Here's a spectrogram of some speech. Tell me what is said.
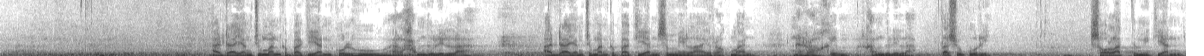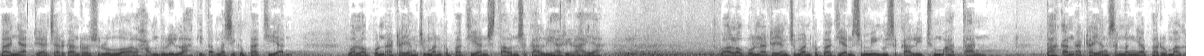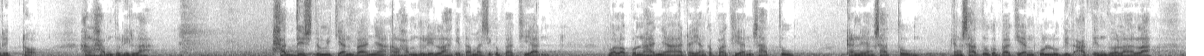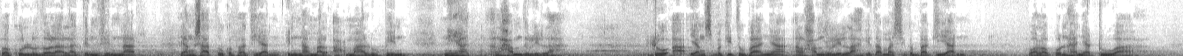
Ada yang cuman kebagian Kulhu. Alhamdulillah. Ada yang cuman kebagian Semilai Rahman Rahim Alhamdulillah. Kita syukuri. Sholat demikian banyak diajarkan Rasulullah. Alhamdulillah kita masih kebagian. Walaupun ada yang cuman kebagian setahun sekali hari raya Walaupun ada yang cuma kebagian seminggu sekali Jumatan Bahkan ada yang senengnya baru maghrib tok. Alhamdulillah. Hadis demikian banyak Alhamdulillah kita masih kebagian. Walaupun hanya ada yang kebagian satu Dan yang satu Yang satu kebagian kullu bid'atin dolalah Wa kullu dolalatin finnar. Yang satu kebagian innamal a'malu bin niat. Alhamdulillah doa yang sebegitu banyak Alhamdulillah kita masih kebagian. Walaupun hanya dua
